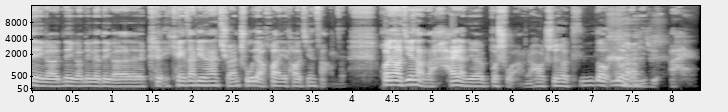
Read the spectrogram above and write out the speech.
那个那个那个那个 K K 零三 D 零三全除掉，换一套金嗓子，换一套金嗓子还感觉不爽，然后最后乐乐上一句，哎，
